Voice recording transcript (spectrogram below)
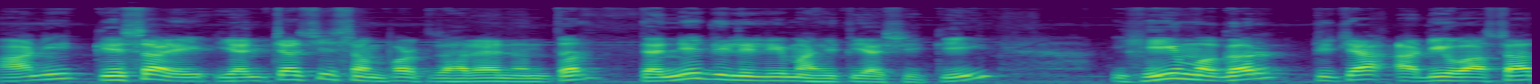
आणि केसाळे यांच्याशी संपर्क झाल्यानंतर त्यांनी दिलेली माहिती अशी की ही मगर तिच्या आदिवासात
